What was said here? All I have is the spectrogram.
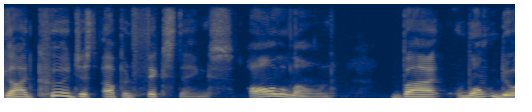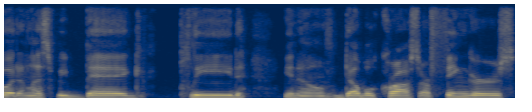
God could just up and fix things all alone, but won't do it unless we beg, plead, you know, double cross our fingers,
